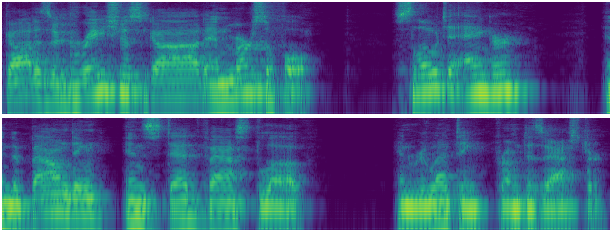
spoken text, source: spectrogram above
God is a gracious God and merciful, slow to anger, and abounding in steadfast love, and relenting from disaster.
